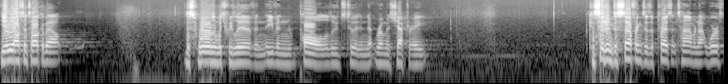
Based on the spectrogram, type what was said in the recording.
Yeah, we often talk about this world in which we live, and even Paul alludes to it in Romans chapter 8. Considering the sufferings of the present time are not worth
